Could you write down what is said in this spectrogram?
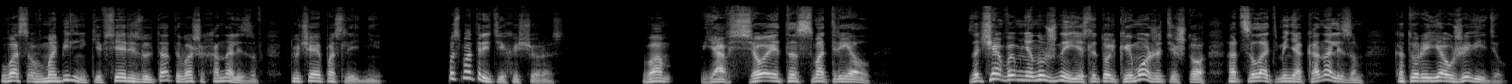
У вас в мобильнике все результаты ваших анализов, включая последние. Посмотрите их еще раз. Вам... Я все это смотрел, Зачем вы мне нужны, если только и можете, что отсылать меня к анализам, которые я уже видел?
